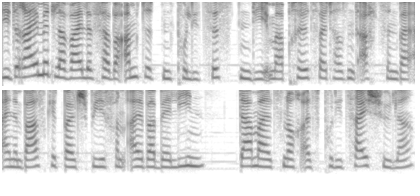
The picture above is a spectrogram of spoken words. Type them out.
Die drei mittlerweile verbeamteten Polizisten, die im April 2018 bei einem Basketballspiel von Alba Berlin, damals noch als Polizeischüler,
